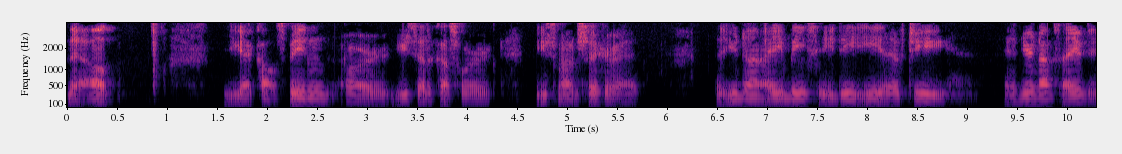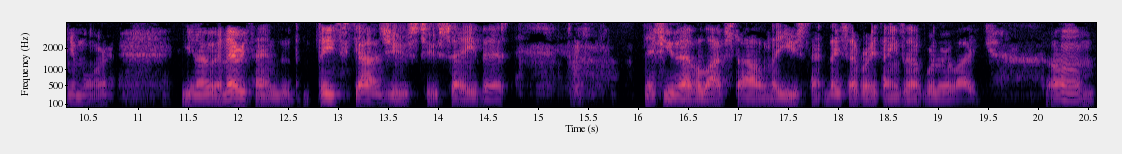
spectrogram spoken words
that oh, you got caught speeding or you said a cuss word, you smoke a cigarette, that you done A, B, C, D, E, F, G, and you're not saved anymore. You know, and everything that these guys use to say that if you have a lifestyle and they use that, they separate things up where they're like, um,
